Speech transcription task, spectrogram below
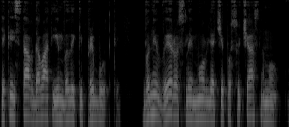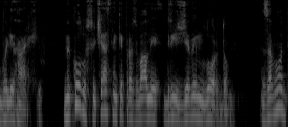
який став давати їм великі прибутки. Вони виросли, мовлячи по-сучасному в олігархів. Миколу сучасники прозвали дріжджевим лордом. Завод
